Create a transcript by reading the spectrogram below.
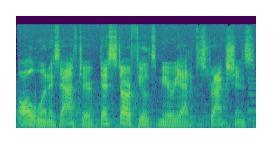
all one is after, then Starfield's myriad of distractions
